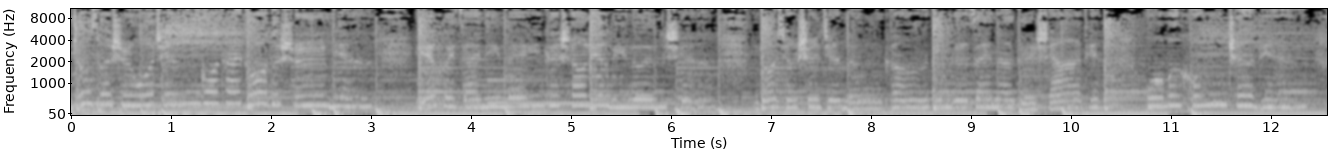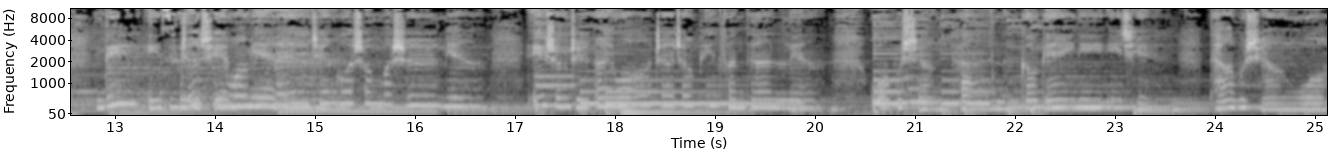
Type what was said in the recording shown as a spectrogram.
就算是我见过太多的世面，也会在你每个笑脸里沦陷。多想时间能够定格在那个夏天，我们红着脸。第一次见面，没见过什么世面，生只爱我这张平凡的脸。我不想他能够给你一切，他不想我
